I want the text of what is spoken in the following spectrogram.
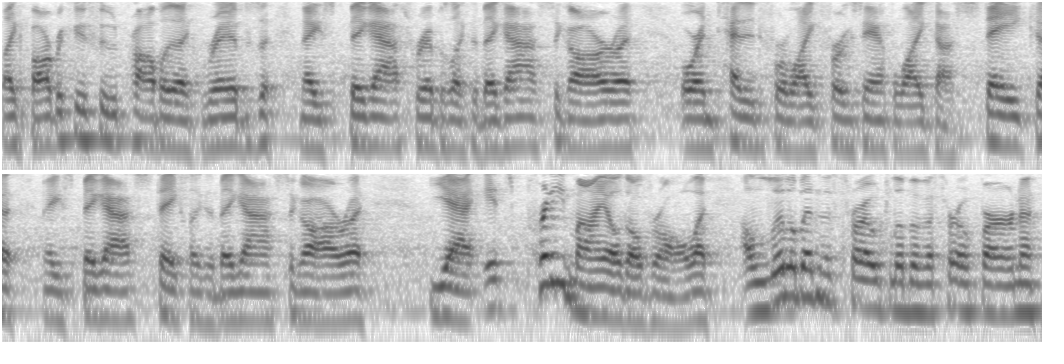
Like barbecue food, probably like ribs, nice big ass ribs like the big ass cigar or intended for like, for example, like a steak, a nice big ass steak, like a big ass cigar. Uh, yeah, it's pretty mild overall. Uh, a little bit in the throat, a little bit of a throat burn.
